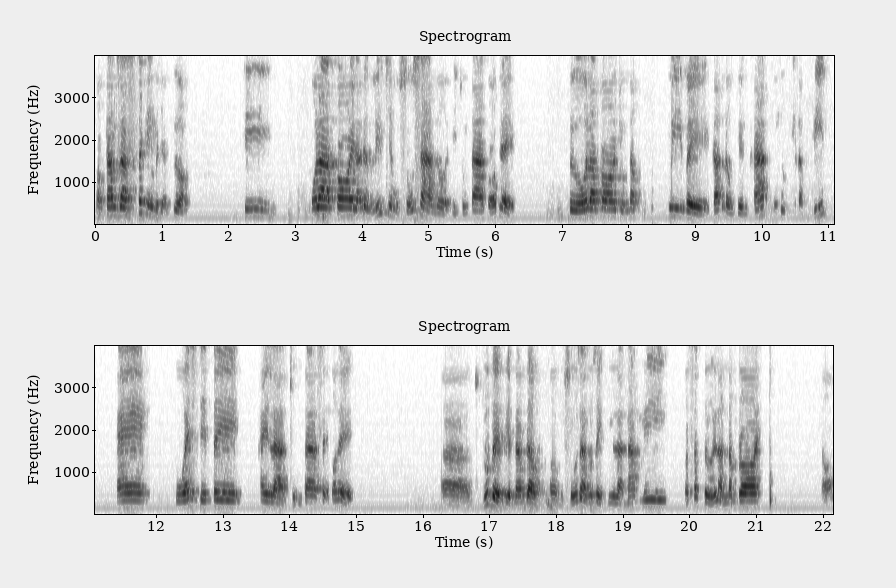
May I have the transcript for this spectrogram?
hoặc tham gia staking và nhận thưởng. Thì Ola Coin đã được list trên một số sàn rồi, thì chúng ta có thể, từ Ola Coin chúng ta quy về các đồng tiền khác ví dụ như là BIT, E, USDT hay là chúng ta sẽ có thể uh, rút về Việt Nam đồng ở một số sàn giao dịch như là Nami và sắp tới là Namroi đó.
